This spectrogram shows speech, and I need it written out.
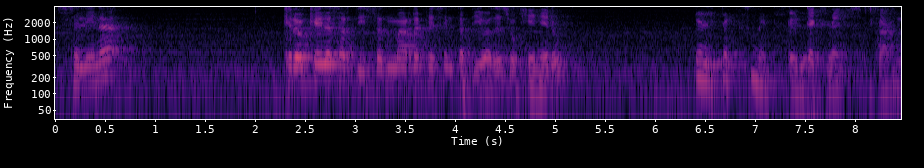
Selena, creo que las artistas más representativas de su género, el Tex-Mex. el Tex-Mex, exacto.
